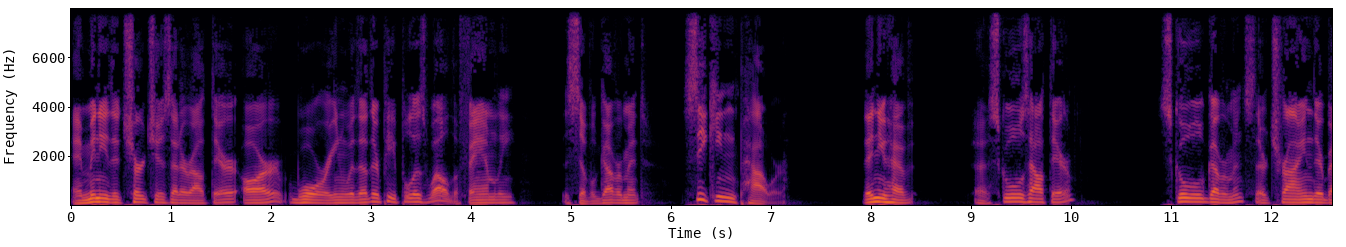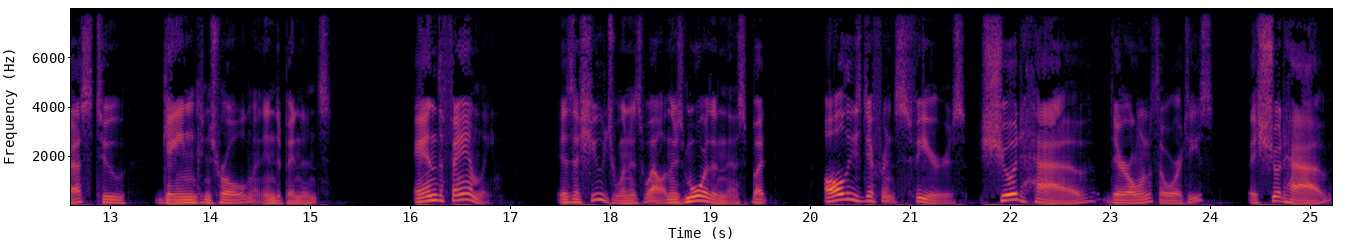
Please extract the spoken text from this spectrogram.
and many of the churches that are out there are warring with other people as well the family, the civil government, seeking power. Then you have uh, schools out there, school governments, they're trying their best to gain control and independence. And the family is a huge one as well. And there's more than this, but all these different spheres should have their own authorities, they should have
